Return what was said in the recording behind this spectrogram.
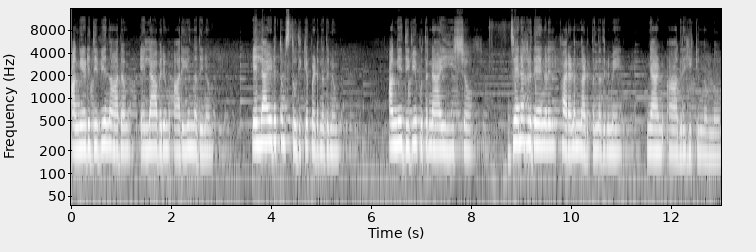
അങ്ങയുടെ ദിവ്യനാദം എല്ലാവരും അറിയുന്നതിനും എല്ലായിടത്തും സ്തുതിക്കപ്പെടുന്നതിനും അങ്ങേ ദിവ്യപുത്രനായ ഈശോ ജനഹൃദയങ്ങളിൽ ഭരണം നടത്തുന്നതിനുമേ ഞാൻ ആഗ്രഹിക്കുന്നുള്ളൂ.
